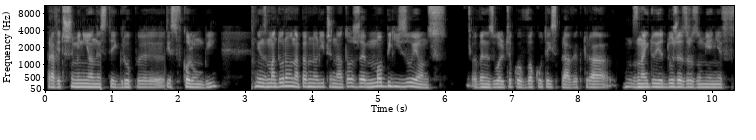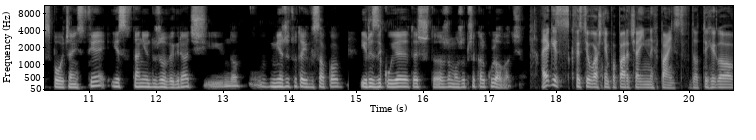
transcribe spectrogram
prawie 3 miliony z tej grupy jest w Kolumbii, więc Maduro na pewno liczy na to, że mobilizując Wenezuelczyków wokół tej sprawy, która znajduje duże zrozumienie w społeczeństwie, jest w stanie dużo wygrać i no, mierzy tutaj wysoko i ryzykuje też to, że może przekalkulować. A jak jest z kwestią właśnie poparcia innych państw do tych jego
